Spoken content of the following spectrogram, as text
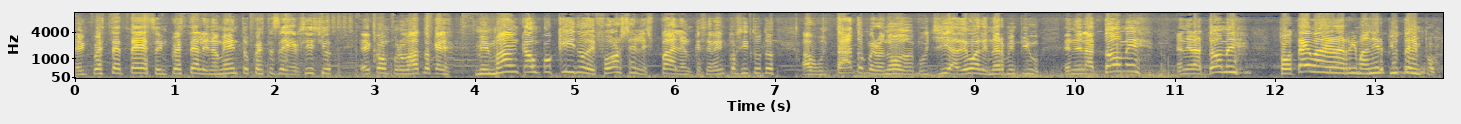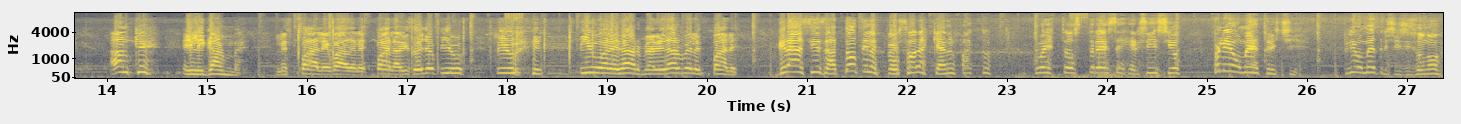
in queste test, in questo allenamento, questo esercizio, he comprovato che mi manca un pochino di forza en la espalda, aunque se ven così tutto abultato, però no, bugia, devo allenarmi più. E nell'addome, e nell'addome poteva rimanere più tempo, anche nelle gambe. Le spalle, guarda, le spalle, bisogno più, più, più allenarmi, allenarmi le spalle. Gracias a tutte le persone che hanno fatto questi tre esercizi pliometrici. Pliometrici si sono,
